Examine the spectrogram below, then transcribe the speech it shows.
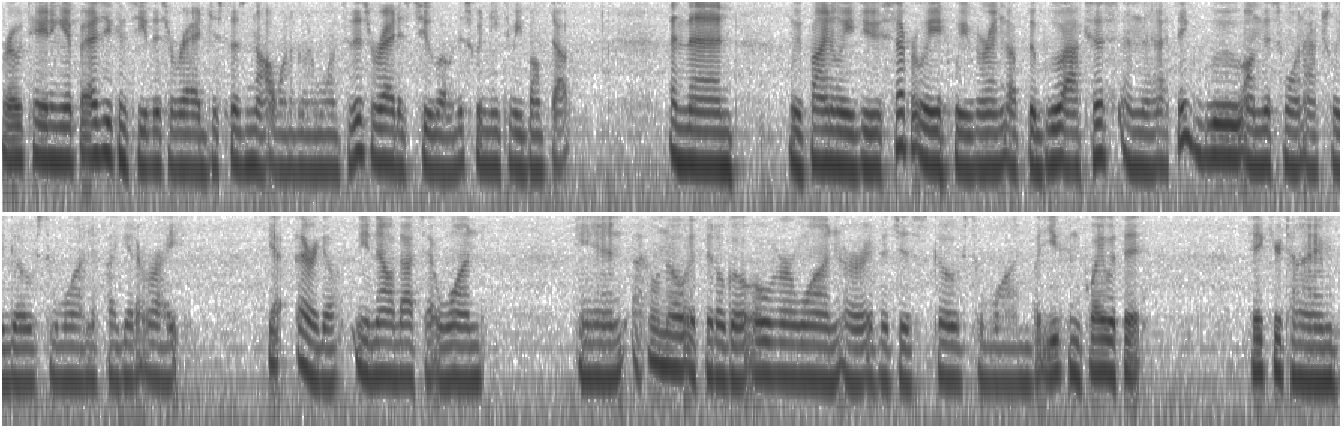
rotating it. But as you can see this red just does not want to go to one. So this red is too low. This would need to be bumped up. And then we finally do separately we bring up the blue axis. And then I think blue on this one actually goes to one if I get it right. Yeah there we go. Now that's at one and I don't know if it'll go over one or if it just goes to one but you can play with it. Take your time.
